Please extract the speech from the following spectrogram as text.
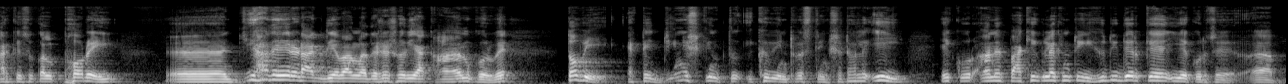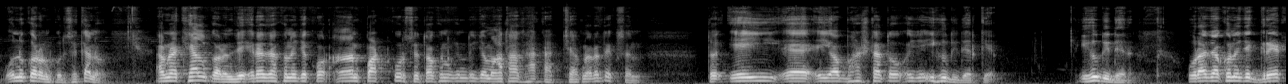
আর কিছুকাল পরেই জিহাদের ডাক দিয়ে বাংলাদেশে সরিয়া কায়েম করবে। তবে একটা জিনিস কিন্তু খুবই ইন্টারেস্টিং সেটা হলো এই এই কোরআনের পাখিগুলো কিন্তু ইহুদিদেরকে ইয়ে করছে অনুকরণ করছে। কেন? আপনারা খেয়াল করেন যে এরা যখন এই যে কোরআন পাঠ করছে, তখন কিন্তু যে মাথা ঝাঁকাচ্ছে, আপনারা দেখছেন? তো এই এই অভ্যাসটা তো ওই যে ইহুদিদেরকে, ইহুদিদের। ওরা যখন ওই যে গ্রেট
